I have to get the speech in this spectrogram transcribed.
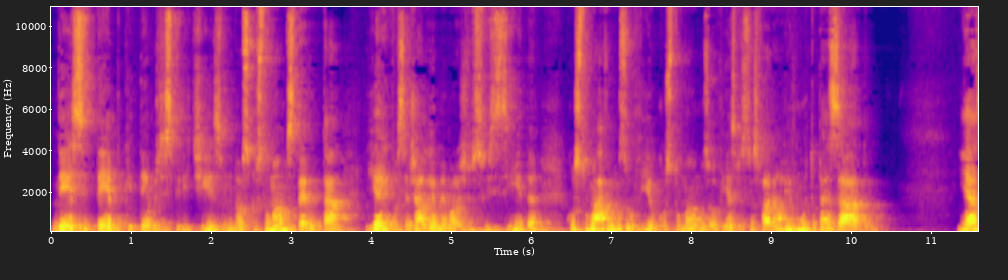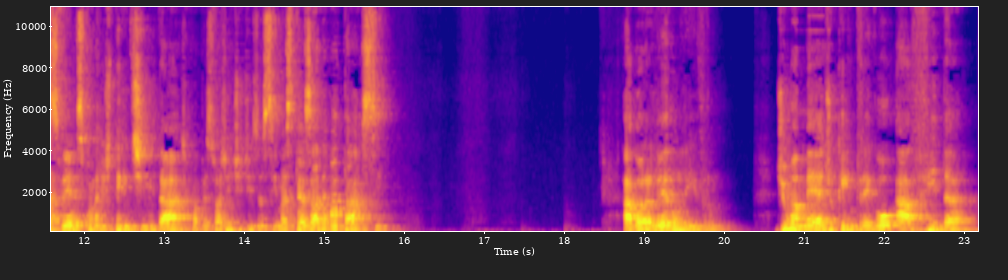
Nesse tempo que temos de Espiritismo, nós costumamos perguntar: e aí, você já leu Memórias do Suicida? Costumávamos ouvir, ou costumamos ouvir, as pessoas falam: é um livro muito pesado. E às vezes, quando a gente tem intimidade com a pessoa, a gente diz assim: mas pesado é matar-se. Agora, ler um livro de uma médium que entregou a vida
